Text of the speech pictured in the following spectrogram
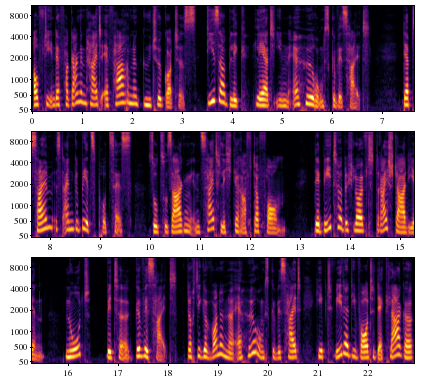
auf die in der Vergangenheit erfahrene Güte Gottes. Dieser Blick lehrt ihn Erhörungsgewissheit. Der Psalm ist ein Gebetsprozess, sozusagen in zeitlich geraffter Form. Der Beter durchläuft drei Stadien Not, Bitte, Gewissheit. Doch die gewonnene Erhörungsgewissheit hebt weder die Worte der Klage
